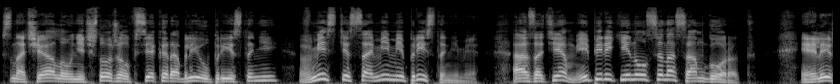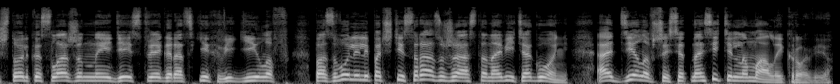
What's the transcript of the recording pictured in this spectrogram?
сначала уничтожил все корабли у пристаней вместе с самими пристанями, а затем и перекинулся на сам город. И лишь только слаженные действия городских вигилов позволили почти сразу же остановить огонь, отделавшись относительно малой кровью.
